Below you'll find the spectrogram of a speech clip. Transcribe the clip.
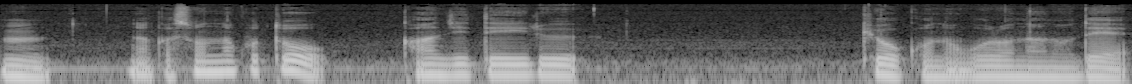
うん。なんかそんなことを感じている今日この頃なので、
